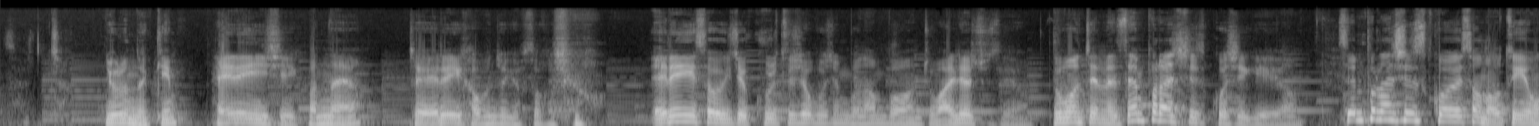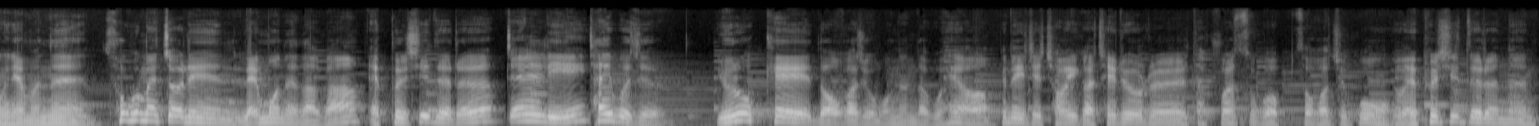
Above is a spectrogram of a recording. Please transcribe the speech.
살짝. 이런 느낌? LA식. 맞나요? 저 LA 가본 적이 없어가지고. LA에서 이제 굴 드셔보신 분 한번 좀 알려주세요. 두 번째는 샌프란시스코식이에요. 샌프란시스코에서는 어떻게 먹냐면은 소금에 절인 레몬에다가 apple cidre, 젤리, chives 이렇게 넣어가지고 먹는다고 해요. 근데 이제 저희가 재료를 다 구할 수가 없어가지고 apple cidre는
